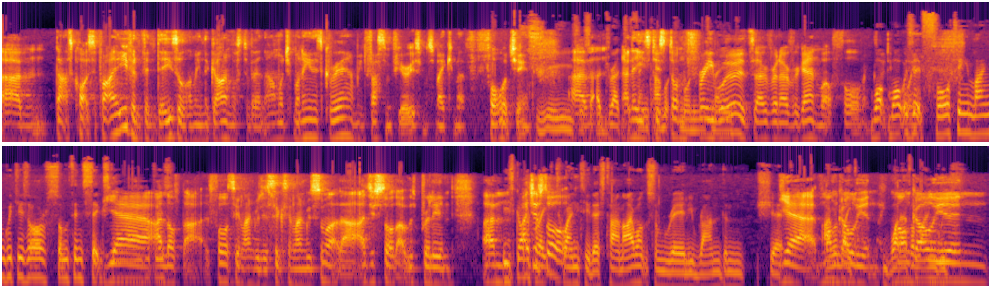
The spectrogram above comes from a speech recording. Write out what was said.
um, that's quite surprising. Even Vin Diesel, I mean, the guy must have earned how much money in his career? I mean, Fast and Furious must make him a fortune, Jesus, I dread to and he's just done three words over and over again. Well, four. What what was it? Fourteen languages or something? Sixteen. Yeah, I love that. 14 languages, 16 languages, something like that. I just thought that was brilliant. Um, He's got I to just break thought, twenty this time. I want some really random shit. yeah, want, like, Mongolian, Mongolian,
